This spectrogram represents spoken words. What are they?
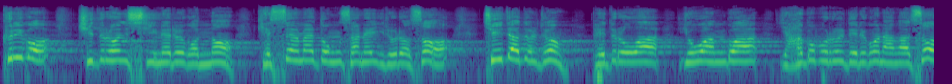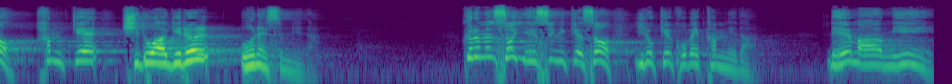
그리고 기드론 시내를 건너 겟세마 동산에 이르러서 제자들 중 베드로와 요한과 야고보를 데리고 나가서 함께 기도하기를 원했습니다. 그러면서 예수님께서 이렇게 고백합니다. 내 마음이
